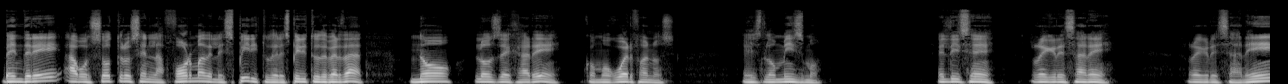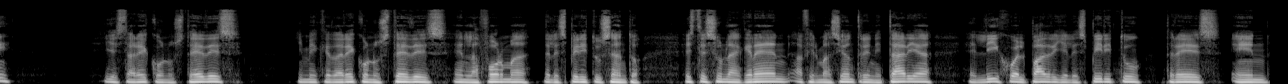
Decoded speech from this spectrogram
vendré a vosotros en la forma del Espíritu, del Espíritu de verdad. No los dejaré como huérfanos. Es lo mismo. Él dice regresaré, regresaré y estaré con ustedes y me quedaré con ustedes en la forma del Espíritu Santo. Esta es una gran afirmación trinitaria, el Hijo, el Padre y el Espíritu, tres en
